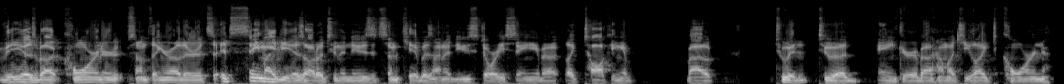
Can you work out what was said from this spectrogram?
videos about corn or something or other. It's it's the same idea as Auto Tune the News. It's some kid was on a news story singing about like talking about to a to a anchor about how much he liked corn,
